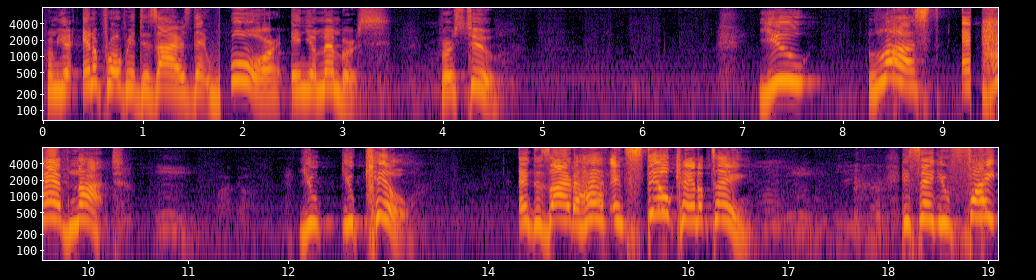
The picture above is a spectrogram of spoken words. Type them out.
From your inappropriate desires that war in your members. Verse 2. You lust and have not. You, you kill and desire to have and still can't obtain. He said, You fight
